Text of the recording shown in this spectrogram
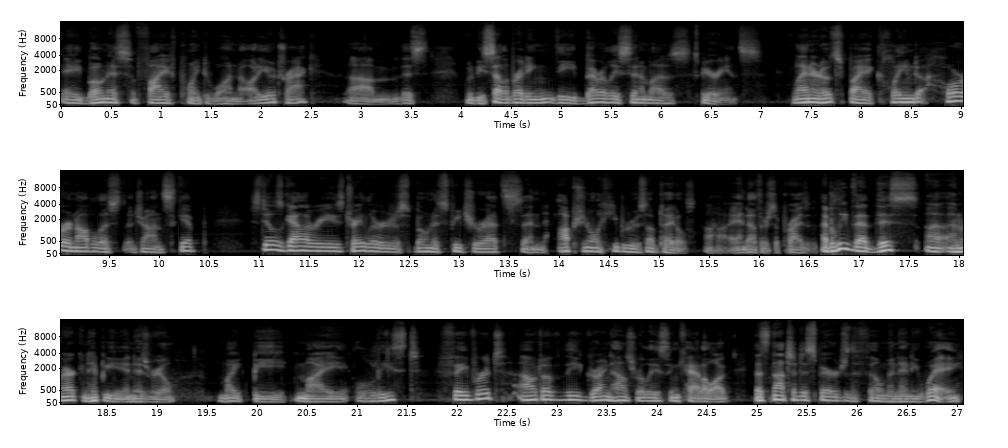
A bonus 5.1 audio track. Um, this would be celebrating the Beverly Cinemas experience. Liner notes by acclaimed horror novelist John Skipp stills galleries, trailers, bonus featurettes, and optional Hebrew subtitles, uh, and other surprises. I believe that this, uh, An American Hippie in Israel, might be my least favorite out of the Grindhouse releasing catalog. That's not to disparage the film in any way.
